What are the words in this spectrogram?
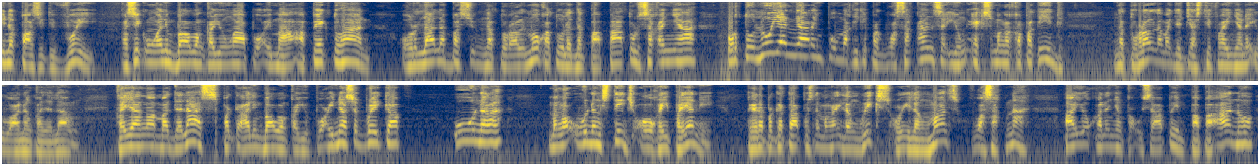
in a positive way. Kasi kung halimbawang kayo nga po ay maaapektuhan or lalabas yung natural mo katulad ng papatol sa kanya or tuluyan nga rin po makikipagwasakan sa iyong ex mga kapatid, natural na madya-justify niya na iwanan ka na lang. Kaya nga madalas pagka halimbawang kayo po ay nasa breakup, una, mga unang stage okay pa yan eh. Pero pagkatapos ng mga ilang weeks or ilang months, wasak na. Ayaw ka na niyang kausapin. Papaano?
